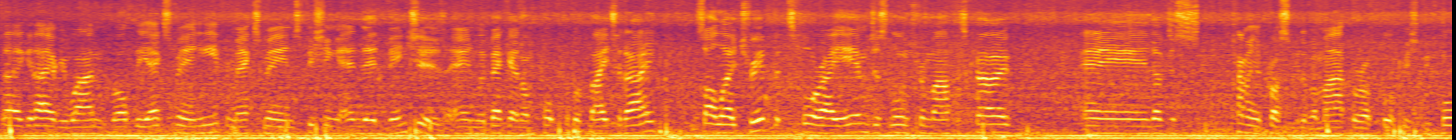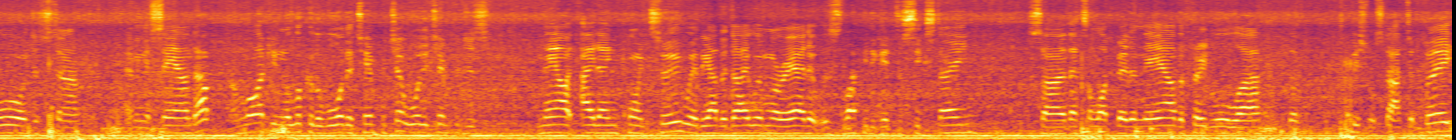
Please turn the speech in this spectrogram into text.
So, g'day everyone, Rob the Axeman here from Axeman's Fishing and Adventures and we're back out on Port Phillip Bay today. Solo trip, it's 4am, just launched from Martha's Cove and I've just coming across a bit of a marker I've caught fish before, and just uh, having a sound up. I'm liking the look of the water temperature, water temperature's now at 18.2 where the other day when we were out it was lucky to get to 16 so that's a lot better now. The feed will uh, the fish will start to feed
